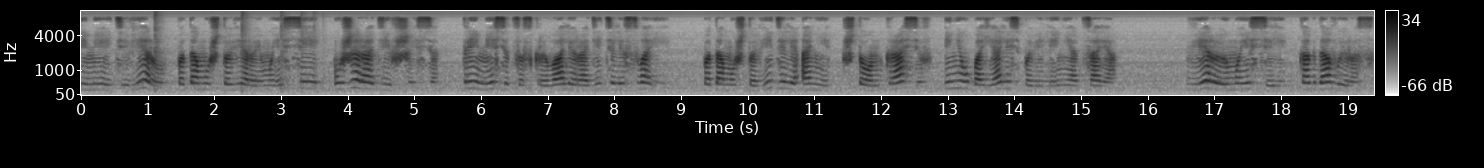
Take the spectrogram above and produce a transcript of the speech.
Имейте веру, потому что верой Моисей, уже родившийся, три месяца скрывали родители свои, потому что видели они, что он красив, и не убоялись повеления царя. Верою Моисей, когда вырос,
